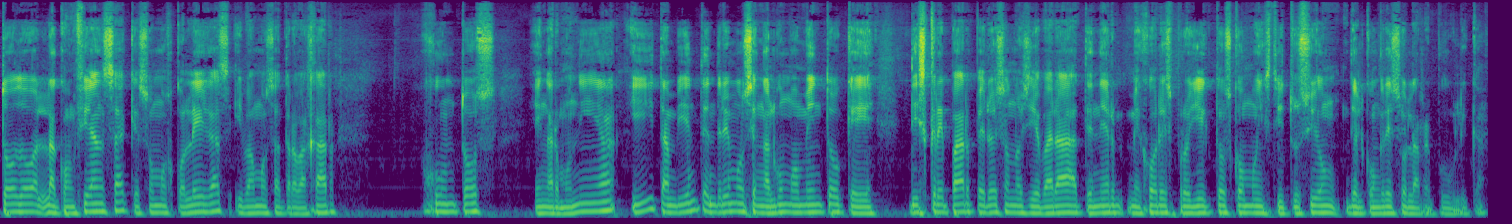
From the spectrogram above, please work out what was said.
toda la confianza que somos colegas y vamos a trabajar juntos en armonía y también tendremos en algún momento que discrepar, pero eso nos llevará a tener mejores proyectos como institución del Congreso de la República.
